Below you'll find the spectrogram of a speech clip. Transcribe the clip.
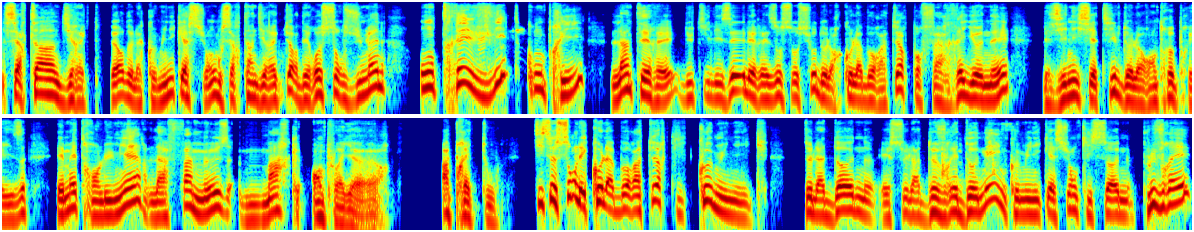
certains directeurs de la communication ou certains directeurs des ressources humaines ont très vite compris l'intérêt d'utiliser les réseaux sociaux de leurs collaborateurs pour faire rayonner les initiatives de leur entreprise et mettre en lumière la fameuse marque employeur. Après tout, si ce sont les collaborateurs qui communiquent, cela donne et cela devrait donner une communication qui sonne plus vraie,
